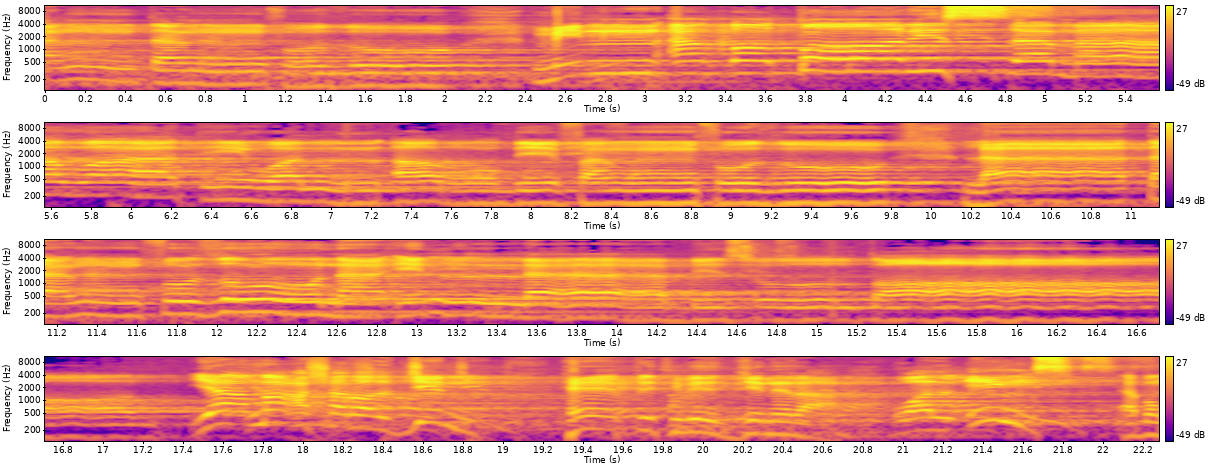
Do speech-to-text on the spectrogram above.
আন তানফুযু মিন আকতারিস সামাওয়াতি ওয়াল আরদি ফানফুযু লা তানফুযুনা ইল্লা বিসুলতান ইয়া মাশারাল জিন হে পৃথিবীর জিনেরা, ওয়াল ইংস এবং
